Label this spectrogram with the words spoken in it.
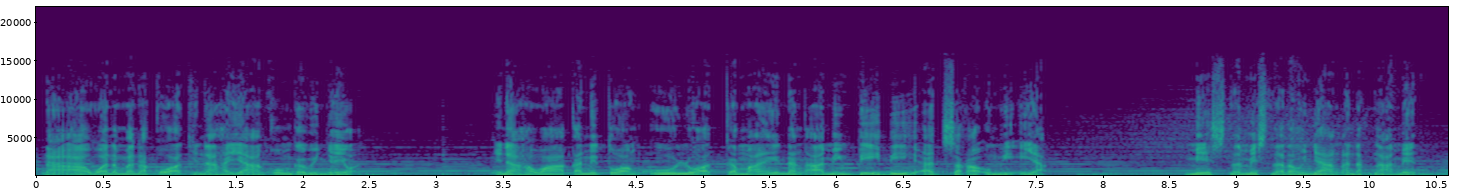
Naawa naman ako at hinahayaan kong gawin niya yon. Hinahawakan nito ang ulo at kamay ng aming baby at saka umiiyak. Miss na miss na raw niya ang anak namin.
